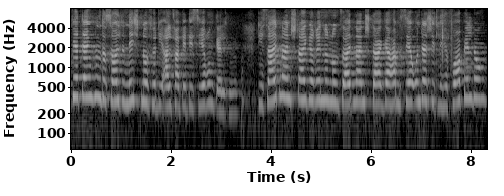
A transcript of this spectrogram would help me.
Wir denken, das sollte nicht nur für die Alphabetisierung gelten. Die Seiteneinsteigerinnen und Seiteneinsteiger haben sehr unterschiedliche Vorbildungen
